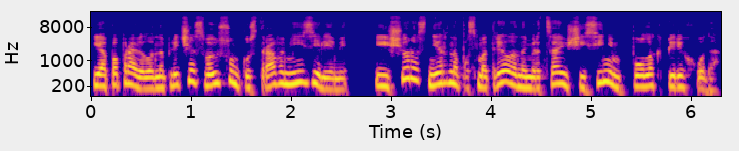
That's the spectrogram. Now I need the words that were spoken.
Я поправила на плече свою сумку с травами и зельями и еще раз нервно посмотрела на мерцающий синим полог перехода.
